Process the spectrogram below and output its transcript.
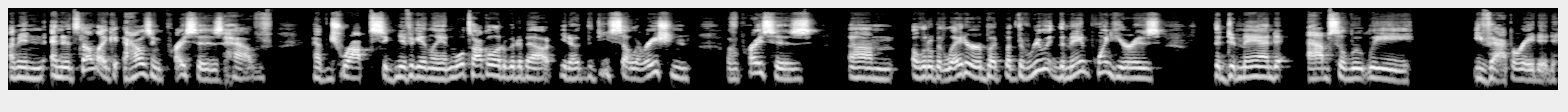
I mean, and it's not like housing prices have have dropped significantly. And we'll talk a little bit about, you know, the deceleration of prices um, a little bit later. But but the really the main point here is the demand absolutely evaporated.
